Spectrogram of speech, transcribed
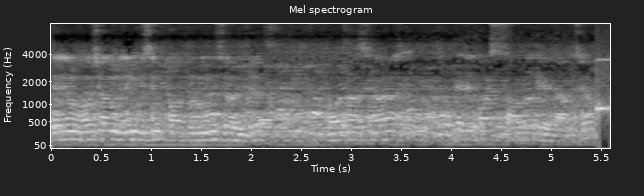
Dedim hocam dedim bizim patronumuz öldü. Ondan sonra dedi baş sağlığı dedi amca.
